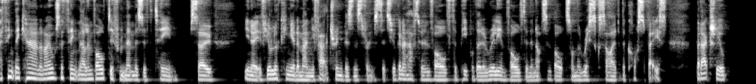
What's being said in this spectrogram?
I think they can. And I also think they'll involve different members of the team. So, you know, if you're looking at a manufacturing business, for instance, you're going to have to involve the people that are really involved in the nuts and bolts on the risk side of the cost space but actually it'll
